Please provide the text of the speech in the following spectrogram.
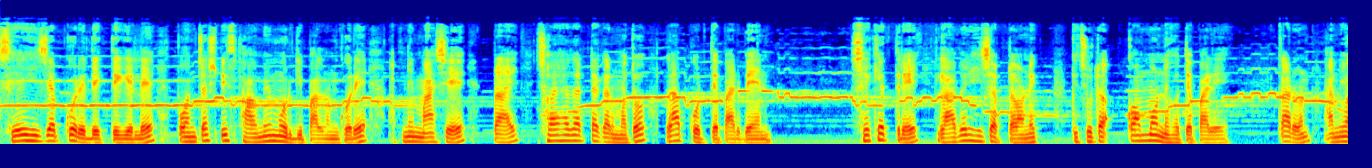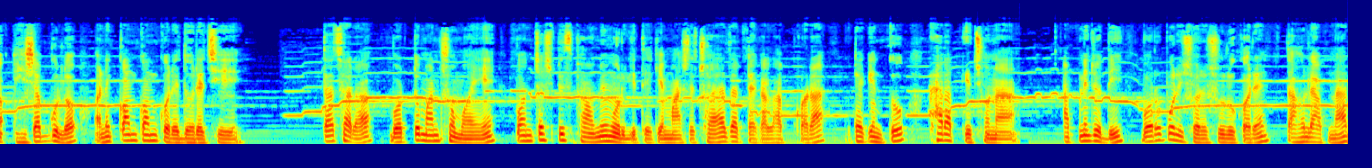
সেই হিসাব করে দেখতে গেলে পঞ্চাশ পিস ফার্মে মুরগি পালন করে আপনি মাসে প্রায় ছয় হাজার টাকার মতো লাভ করতে পারবেন। সেক্ষেত্রে লাভের হিসাবটা অনেক কিছুটা কম মনে হতে পারে। কারণ আমি হিসাবগুলো অনেক কম কম করে ধরেছি। তাছাড়া বর্তমান সময়ে পঞ্চাশ পিস ফার্মে মুরগি থেকে মাসে ছয় হাজার টাকা লাভ করা এটা কিন্তু খারাপ কিছু না। আপনি যদি বড় পরিসরে শুরু করেন, তাহলে আপনার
